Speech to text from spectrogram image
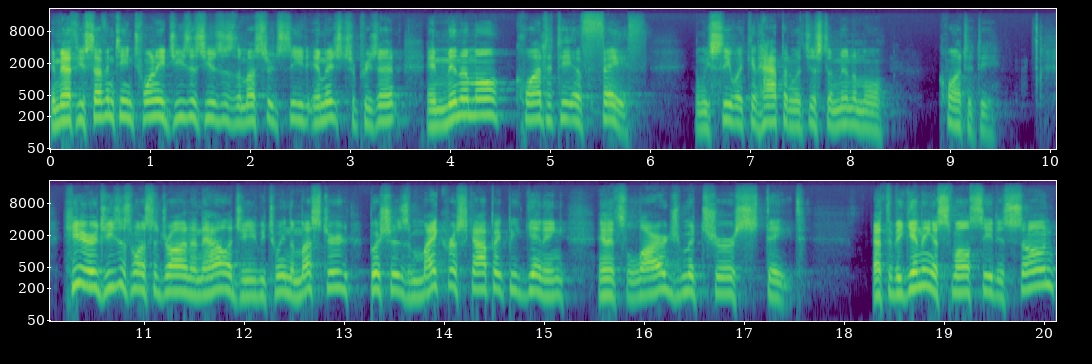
In Matthew 17 20, Jesus uses the mustard seed image to present a minimal quantity of faith. And we see what can happen with just a minimal quantity. Here, Jesus wants to draw an analogy between the mustard bush's microscopic beginning and its large, mature state. At the beginning, a small seed is sown,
